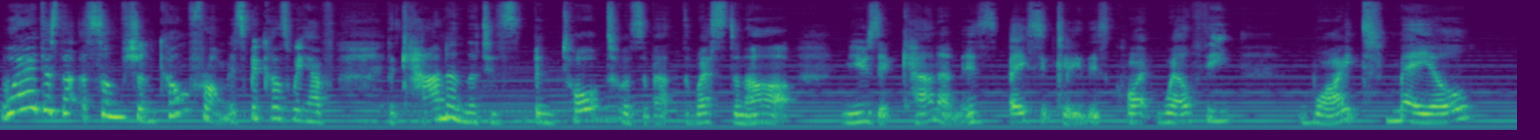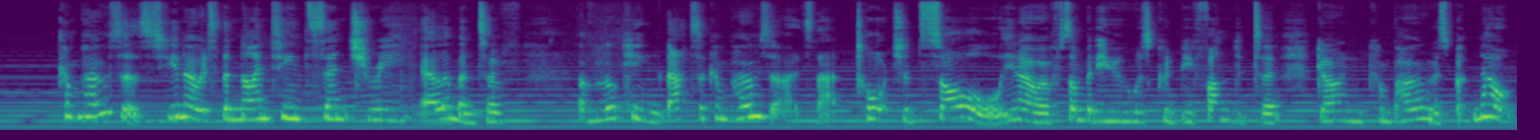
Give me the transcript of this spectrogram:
Where does that assumption come from? It's because we have the canon that has been taught to us about the Western art music canon is basically these quite wealthy white male composers. You know, it's the 19th century element of of looking that's a composer. It's that tortured soul you know of somebody who was could be funded to go and compose. But no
